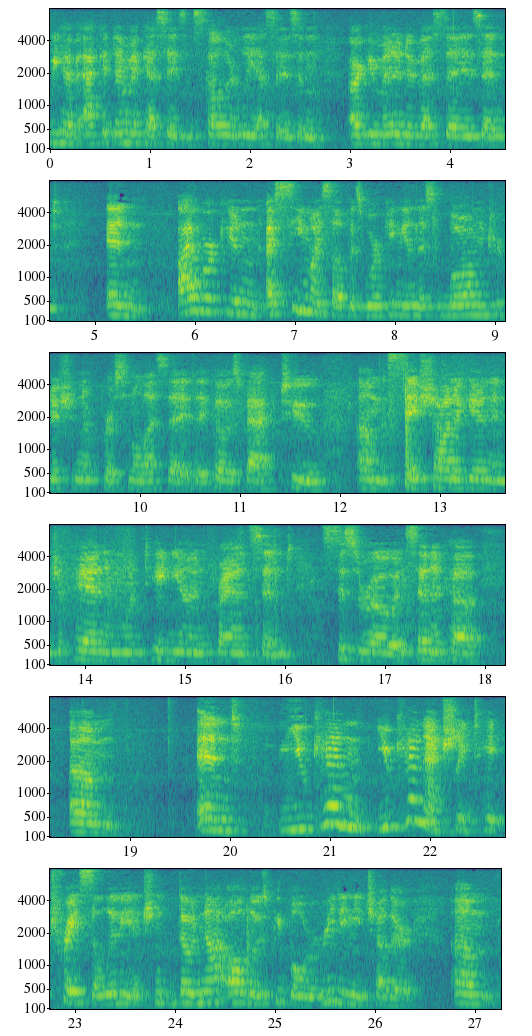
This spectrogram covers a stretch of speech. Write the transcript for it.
we have academic essays and scholarly essays and argumentative essays and and I work in I see myself as working in this long tradition of personal essay that goes back to um, say Shonagon in Japan and Montaigne in France and Cicero and Seneca. Um, and you can you can actually trace a lineage, though not all those people were reading each other, um,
